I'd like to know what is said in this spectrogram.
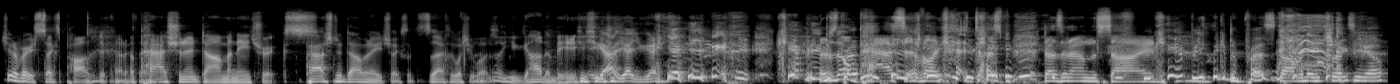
she had a very sex positive kind of A thing. passionate dominatrix. Passionate dominatrix. That's exactly what she was. You gotta be. yeah, yeah, you got you can't be. There's no passive like does does it on the You side. can't be like a depressed dominatrix, you know.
